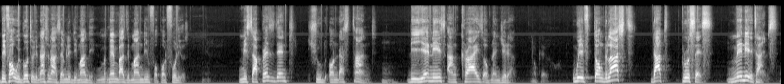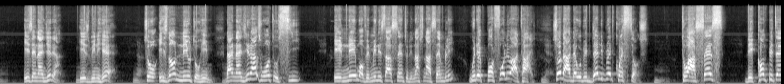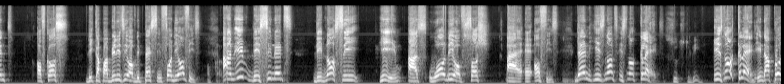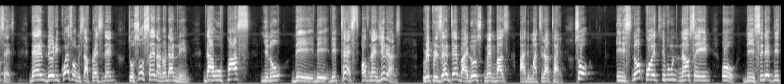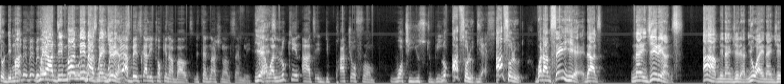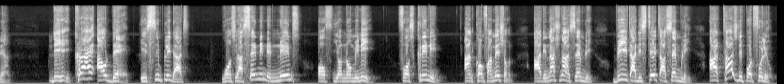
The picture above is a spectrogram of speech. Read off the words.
Before we go to the National Assembly demanding, members demanding for portfolios, Mr. President should understand mm. The yearnings and cries of Nigeria. Okay. We've tongue lashed that process many times. Mm. He's a Nigerian. Mm. He's been here. Yeah. So it's not new to him mm. that Nigerians want to see a name of a minister sent to the National Assembly with a portfolio attached yeah. so that there will be deliberate questions mm. to assess the competent, of course, the capability of the person for the office. And if the Senate did not see him as worthy of such uh, uh, office, mm. then he's not, he's not cleared. Suits to be. He's not cleared in that process. Then they request for Mr. President to so send another name that will pass, you know, the, the, the test of Nigerians represented by those members at the material time. So it's no point even now saying, oh, the Senate needs to demand. But, but, but, we are demanding we, as we, Nigerians. We, are basically talking about the 10th National Assembly. Yes. And we're looking at a departure from what it used to be. No, absolute. Yes. Absolute. But I'm saying here that Nigerians I'm a Nigerian, you are a Nigerian. The cry out there is simply that once you are sending the names of your nominee for screening and confirmation at the National Assembly, be it at the State Assembly, attach the portfolio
